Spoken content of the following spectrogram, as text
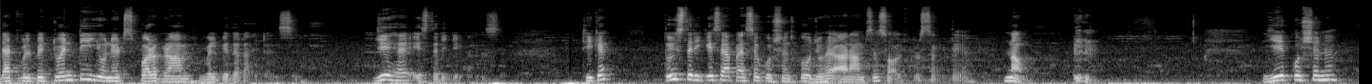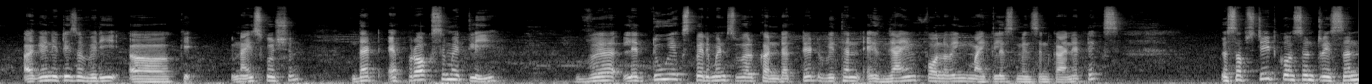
दैट विल be 20 units per gram will be the right answer ये है इस तरीके का आंसर ठीक है? तो इस तरीके से आप ऐसे क्वेश्चन को जो है आराम से सॉल्व कर सकते हैं. नाउ ये क्वेश्चन है. Again it is a very nice question that approximately let two experiments were conducted with an enzyme following Michaelis Menten kinetics. The substrate concentration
